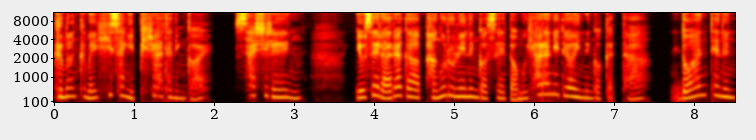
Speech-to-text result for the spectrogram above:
그만큼의 희생이 필요하다는 걸. 사실은 요새 라라가 방울 울리는 것에 너무 혈안이 되어 있는 것 같아. 너한테는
